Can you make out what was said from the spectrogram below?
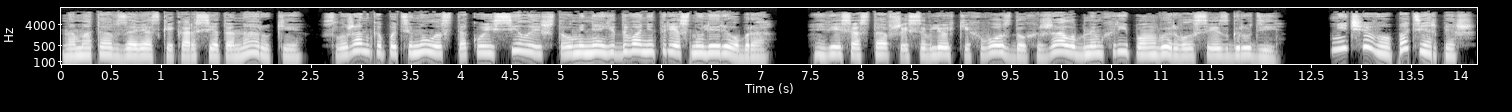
Намотав завязки корсета на руки, служанка потянула с такой силой, что у меня едва не треснули ребра. Весь оставшийся в легких воздух жалобным хрипом вырвался из груди. «Ничего, потерпишь.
